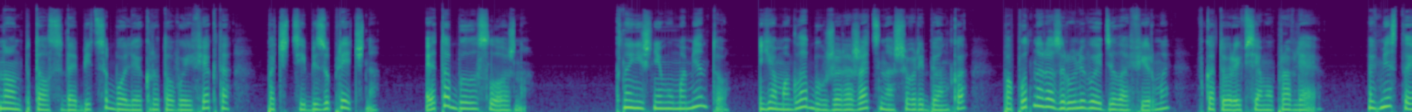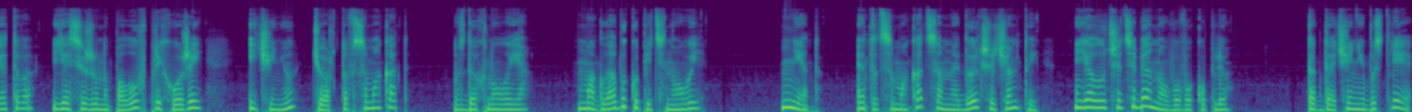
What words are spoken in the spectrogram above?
но он пытался добиться более крутого эффекта почти безупречно. Это было сложно. К нынешнему моменту я могла бы уже рожать нашего ребенка, попутно разруливая дела фирмы, в которой всем управляю. Вместо этого я сижу на полу в прихожей и чиню чертов самокат. Вздохнула я. Могла бы купить новый. Нет, этот самокат со мной дольше, чем ты, я лучше тебя нового куплю. Тогда чини быстрее.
